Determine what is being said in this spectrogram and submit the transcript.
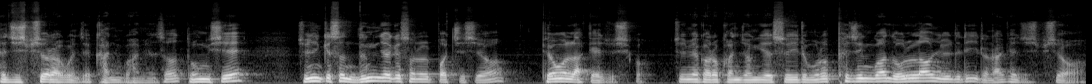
해 주십시오라고 이제 간구하면서 동시에 주님께서 능력의 손을 뻗치시어 병을 낫게 해 주시고 주님의 거룩한 종 예수의 이름으로 표징과 놀라운 일들이 일어나게 해 주십시오.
